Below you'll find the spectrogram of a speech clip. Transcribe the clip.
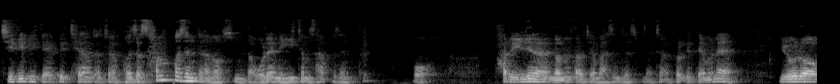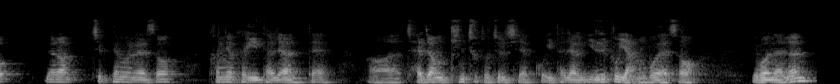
GDP 대비 재정 적자가 벌써 3%가 넘었습니다. 올해는 2.4%. 뭐 바로 1년 안에 넘는다고 제가 말씀드렸습니다. 자, 그렇기 때문에 유럽 연합 집행원에서 강력하게 이탈리아한테 어, 재정 긴축 조치를 취했고 이탈리아가 일부 양보해서 이번에는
